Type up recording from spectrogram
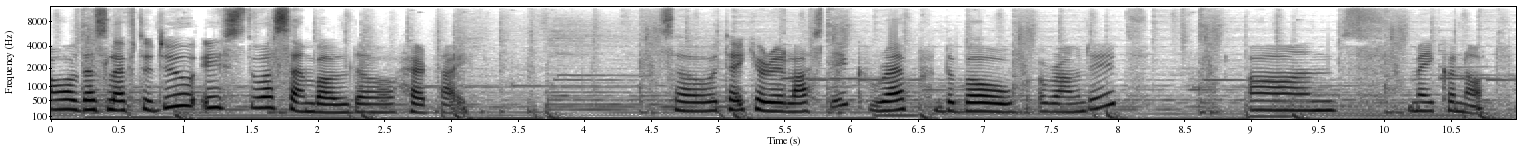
All that's left to do is to assemble the hair tie. So take your elastic, wrap the bow around it and make a knot.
